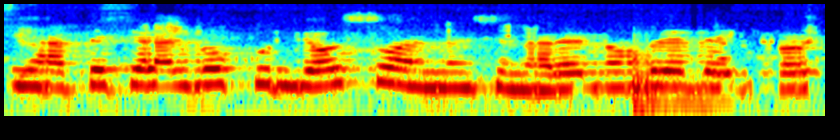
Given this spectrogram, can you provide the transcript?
Fíjate que algo curioso al mencionar el nombre de George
